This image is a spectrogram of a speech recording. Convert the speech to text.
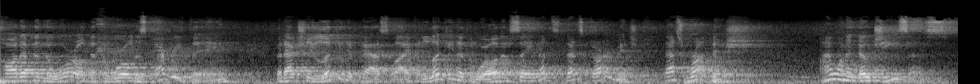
caught up in the world that the world is everything, but actually looking at past life and looking at the world and saying that's that's garbage. That's rubbish. I want to know Jesus.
